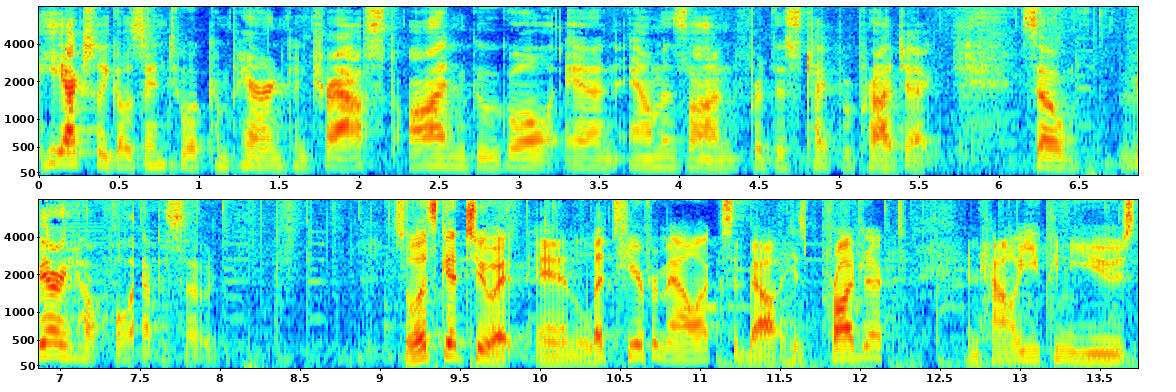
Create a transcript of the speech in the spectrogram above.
he actually goes into a compare and contrast on Google and Amazon for this type of project. So, very helpful episode. So, let's get to it and let's hear from Alex about his project and how you can use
